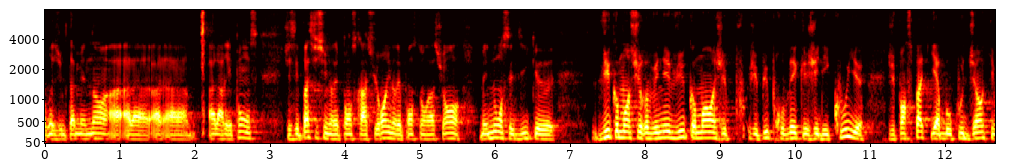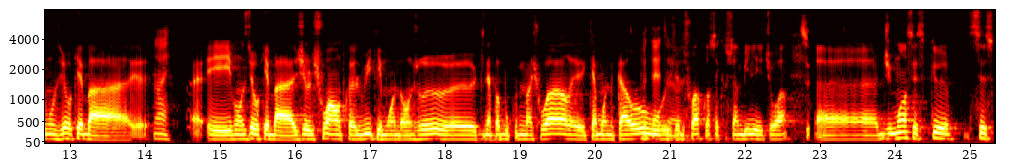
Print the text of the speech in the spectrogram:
résultat maintenant, a la, réponse. Je ne sais pas si c'est une réponse rassurante, une réponse non rassurante, mais nous, on s'est dit que, vu comment je suis revenu, vu comment j'ai pu prouver que j'ai des couilles, je pense pas qu'il y a beaucoup de gens qui vont se dire, ok, bah, euh. Euh, et ils vont se dire, ok, bah, j'ai le choix entre lui qui est moins dangereux, euh, qui n'a pas beaucoup de mâchoire et qui a moins de KO, ou j'ai euh, le choix quand c'est Christian Billy, tu vois. Euh, du moins, c'est ce que, c'est ce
